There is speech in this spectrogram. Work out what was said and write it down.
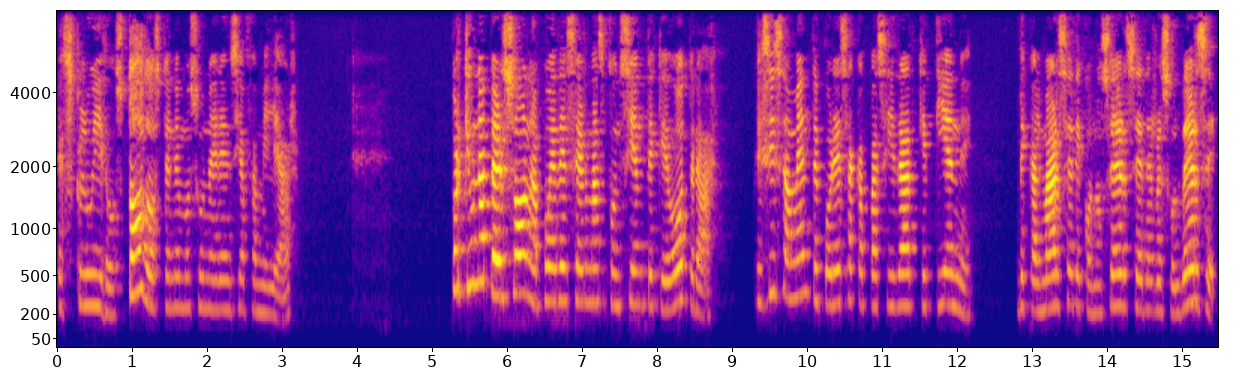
excluidos, todos tenemos una herencia familiar. Porque una persona puede ser más consciente que otra precisamente por esa capacidad que tiene de calmarse, de conocerse, de resolverse.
